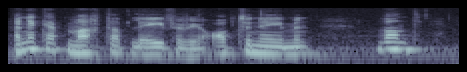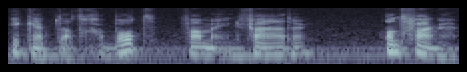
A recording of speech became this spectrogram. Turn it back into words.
En ik heb macht dat leven weer op te nemen, want ik heb dat gebod van mijn Vader ontvangen.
